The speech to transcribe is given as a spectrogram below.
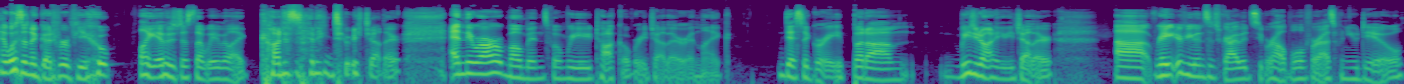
it wasn't a good review. Like it was just that we were like condescending to each other, and there are moments when we talk over each other and like disagree, but um, we do not hate each other. Uh, rate, review, and subscribe. It's super helpful for us when you do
